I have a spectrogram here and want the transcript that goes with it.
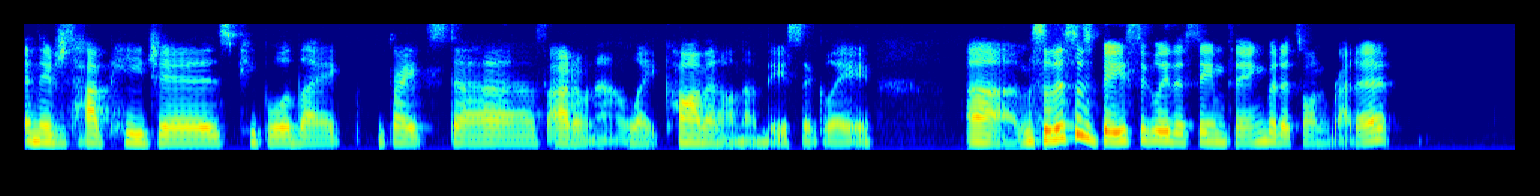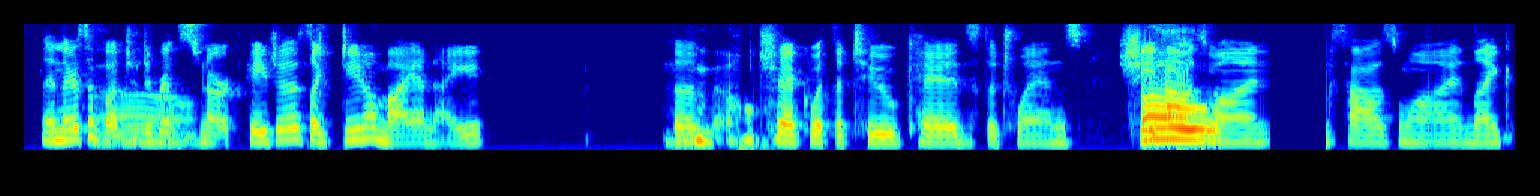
and they just have pages. People would like write stuff. I don't know, like comment on them basically. Um, so this is basically the same thing, but it's on Reddit. And there's a bunch of different Oh. snark pages. Like, do you know Maia Knight? the no. chick with the two kids, the twins. She has Oh. one. Alex has one. Like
